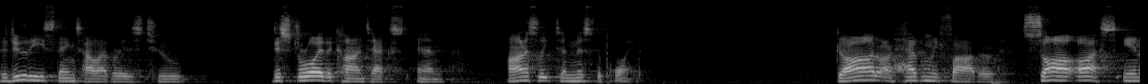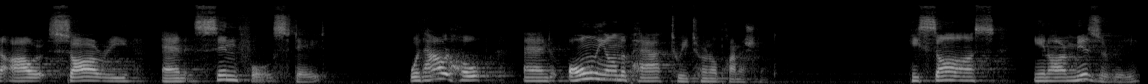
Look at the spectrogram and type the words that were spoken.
To do these things, however, is to destroy the context and honestly to miss the point. God, our Heavenly Father, saw us in our sorry and sinful state, without hope and only on the path to eternal punishment. He saw us in our misery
